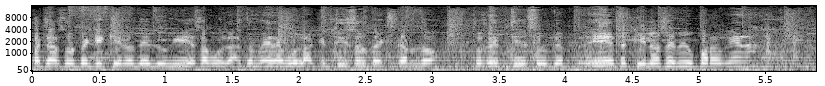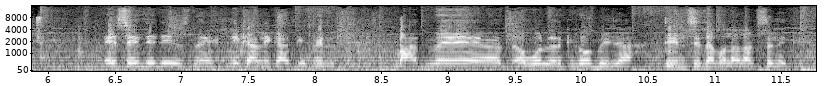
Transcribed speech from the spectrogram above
पचास रुपये के किलो दे दूँगी, ऐसा बोला। तो मैंने बोला कि तीस रुपये कर दो। तो फिर तीस रुपये ये तो किलो से भी ऊपर हो गया ना। ऐसे ही दे दी उसने, निकाल निकाल के, फिर बाद में वो लड़के को भेजा, तीन सीताफल अलग से लेके।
